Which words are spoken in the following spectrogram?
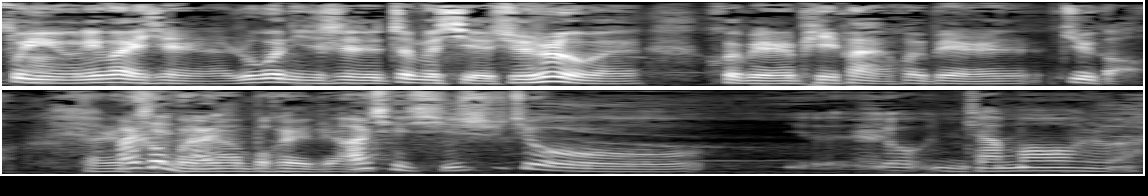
不引用另外一些人。如果你是这么写学术论文，会被人批判，会被人拒稿。但是课本上不会这样。而且其实就有你家猫是吧？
